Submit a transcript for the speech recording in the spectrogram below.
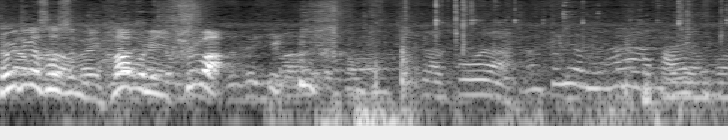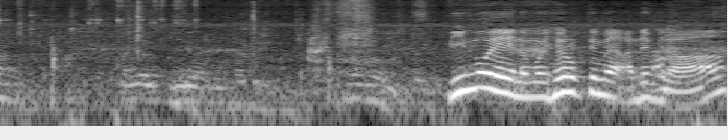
정지가 선수님 하분이 출발. 미모에 너무 현혹되면 안 됩니다.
